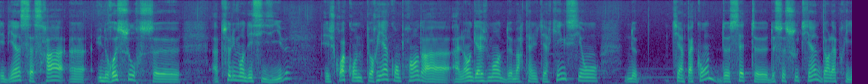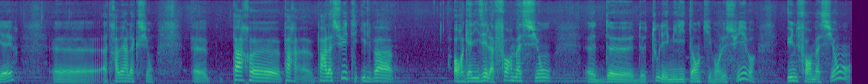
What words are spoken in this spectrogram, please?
eh bien, ça sera euh, une ressource absolument décisive et je crois qu'on ne peut rien comprendre à, l'engagement de Martin Luther King si on ne tient pas compte de, ce soutien dans la prière euh, à travers l'action. Euh, par, euh, par, la suite, il va organiser la formation de, tous les militants qui vont le suivre, une formation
